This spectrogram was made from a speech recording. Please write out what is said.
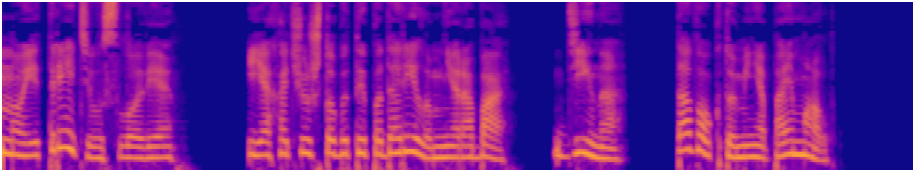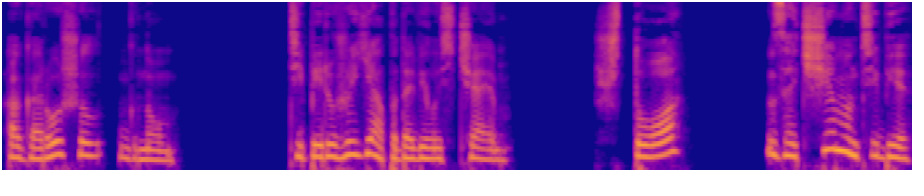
«Ну и третье условие. Я хочу, чтобы ты подарила мне раба, Дина, того, кто меня поймал», — огорошил гном. Теперь уже я подавилась чаем. «Что? Зачем он тебе?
